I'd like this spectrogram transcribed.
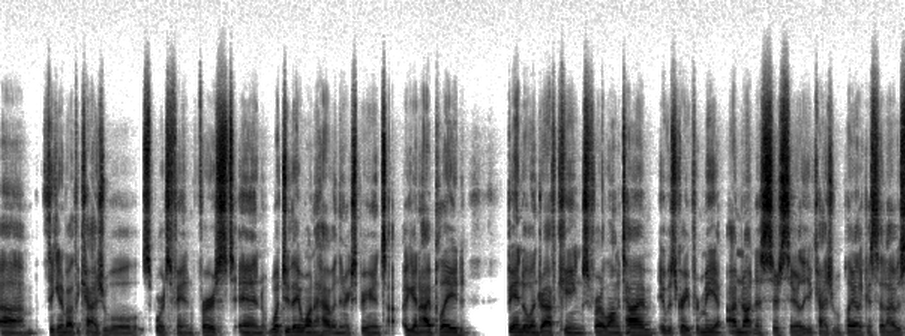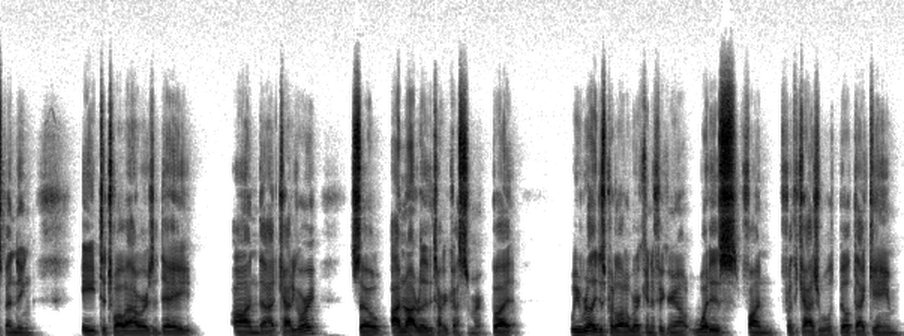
um, thinking about the casual sports fan first and what do they want to have in their experience. Again, I played FanDuel and DraftKings for a long time. It was great for me. I'm not necessarily a casual player. Like I said, I was spending eight to 12 hours a day on that category. So I'm not really the target customer. But we really just put a lot of work into figuring out what is fun for the casuals, built that game,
